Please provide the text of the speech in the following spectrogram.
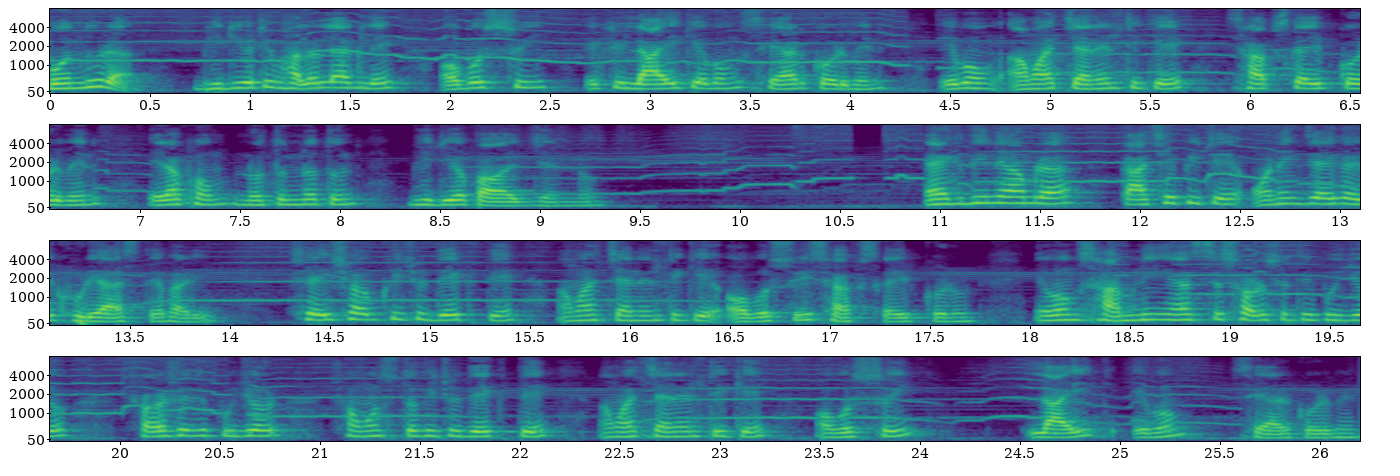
বন্ধুরা, ভিডিওটি ভালো লাগলে অবশ্যই একটি লাইক এবং শেয়ার করবেন এবং আমার চ্যানেলটিকে সাবস্ক্রাইব করবেন এরকম নতুন নতুন ভিডিও পাওয়ার জন্য। একদিনে আমরা কাছে পিঠে অনেক জায়গায় ঘুরে আসতে পারি। সেই সব কিছু দেখতে আমার চ্যানেলটিকে অবশ্যই সাবস্ক্রাইব করুন এবং সামনেই আসছে সরস্বতী পুজো। সরস্বতী পুজোর সমস্ত কিছু দেখতে আমার চ্যানেলটিকে অবশ্যই লাইক এবং শেয়ার করবেন।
